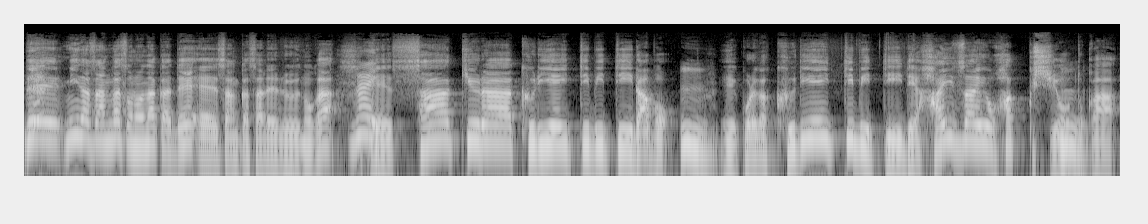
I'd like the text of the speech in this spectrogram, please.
で、ミーナさんがその中で、えー参加されるのが、はい。えーサーキュラークリエイティビティラボ、えーこれがクリエイティビティで廃材をハックしようとか、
